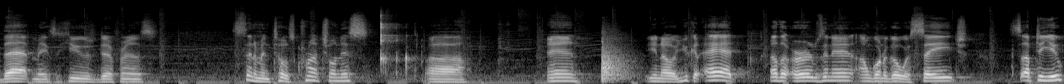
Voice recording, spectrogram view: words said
That makes a huge difference. Cinnamon toast crunch on this, uh, and you know you can add other herbs in there. I'm going to go with sage. It's up to you,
